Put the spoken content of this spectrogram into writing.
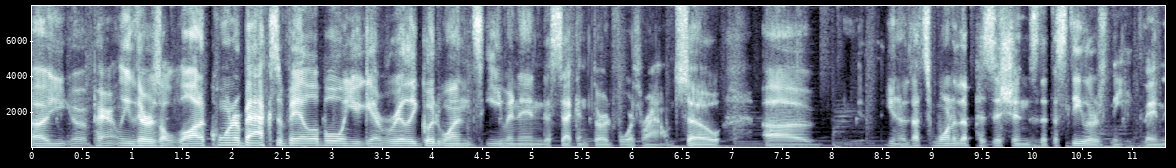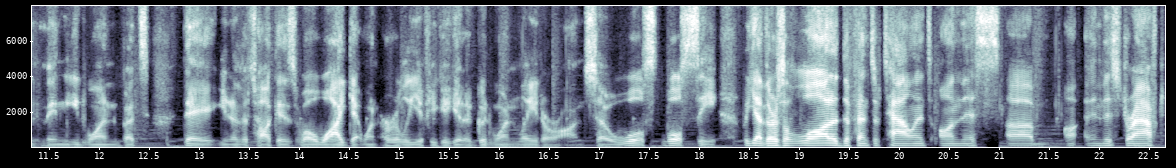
Uh, you, apparently, there's a lot of cornerbacks available, and you get really good ones even in the second, third, fourth round. So, uh, you know that's one of the positions that the Steelers need. They they need one, but they you know the talk is well, why get one early if you could get a good one later on? So we'll we'll see. But yeah, there's a lot of defensive talent on this um uh, in this draft,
